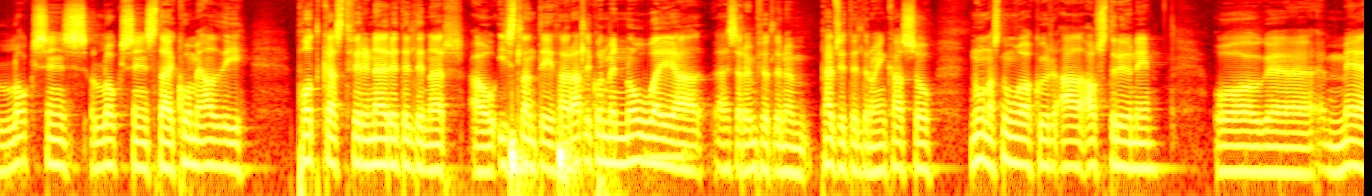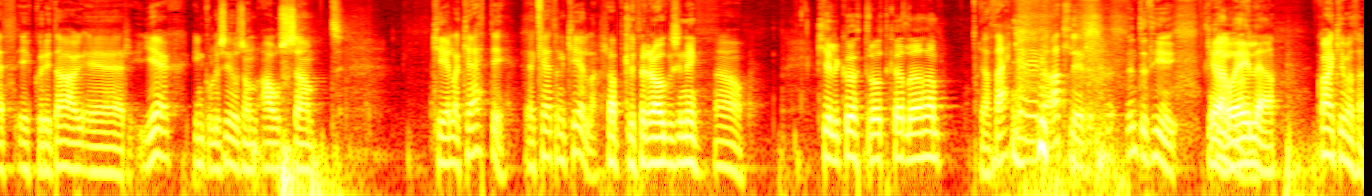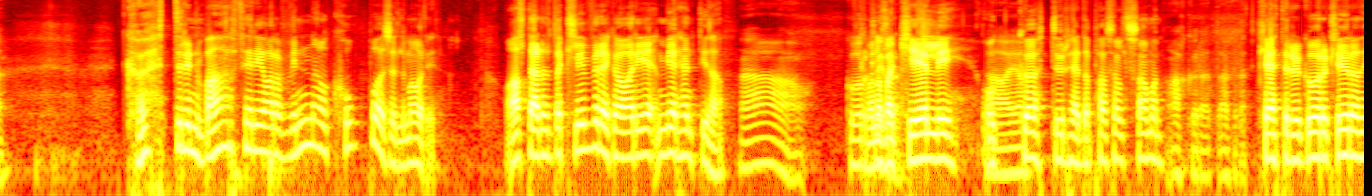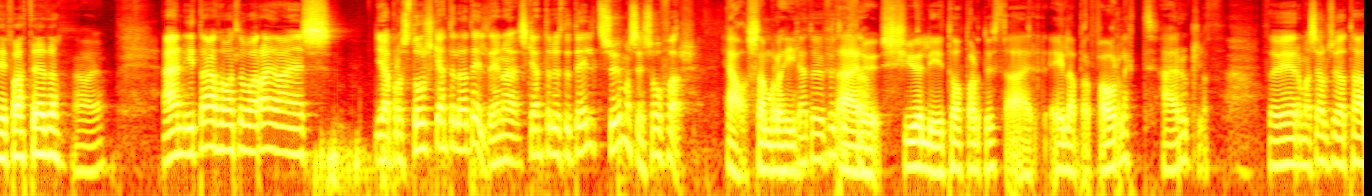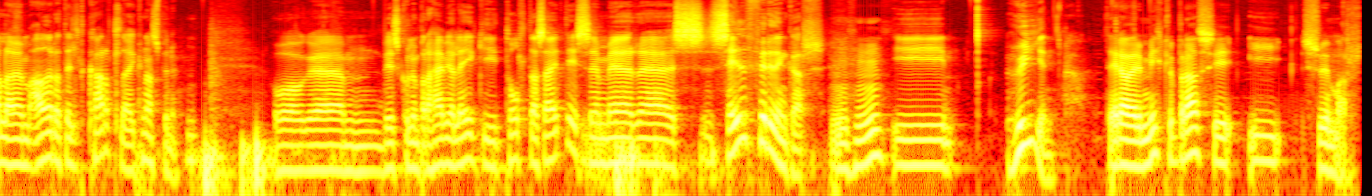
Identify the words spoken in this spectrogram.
Loksins, loksins, það er komið að því podcast fyrir neðri dildinar á Íslandi. Það er allir konið með nóa í að þessar umfjöllunum Pepsi-dildin og Inkasso. Núna snúa okkur að ástriðunni og uh, með ykkur í dag er ég, Ingólu Sigursson, ásamt Kela Ketti, eða Kettin Kela. Hrafkli fyrir águsinni, Já, Kili Köttrót kallaði það Já þekkja eiginlega allir undir því. Já, eiginlega Hvaðan kemur það? Kötturinn var þegar ég var að vinna á Kópóðsöllum árið Og alltaf er þetta klifur eitthvað var ég, mér hendi það Já, Og náttúrulega. Keli og já. Köttur, þetta passa allt saman Akkurat, akkurat. Kettir eru góður að klifra því ég fatti þetta Já, já. En í dag þá ætlum við að ræða aðeins, já bara stór skemmtilega deild, eina skemmtilegustu deild sumasins so far. Já, sammála því það? eru sjöli í toppartu, það er eiginlega bara fárlegt Það er rugglað. Þegar við erum að sjálfsögja að tala um aðra deild Karla í knaspinu. Og um, við skulum bara hefja leik í 12. sæti sem er uh, seðfyrðingar mm í hugin. Þeir hafa verið miklu brasi í sumar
